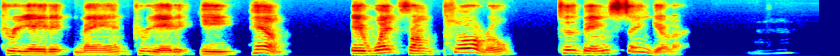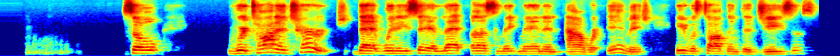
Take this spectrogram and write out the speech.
created man, created he him. It went from plural to being singular. So we're taught in church that when he said, let us make man in our image, he was talking to Jesus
